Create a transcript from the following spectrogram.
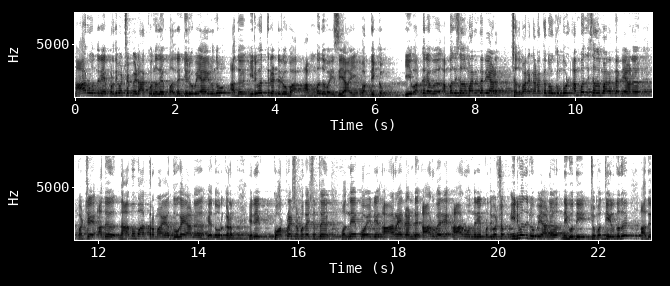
ആറ് ഒന്നിന് പ്രതിപക്ഷം ഈടാക്കുന്നത് പതിനഞ്ച് രൂപയായിരുന്നു. അത് ഇരുപത്തിരണ്ട് രൂപ അമ്പത് പൈസയായി വർദ്ധിക്കും. ഈ വർധനവ് അമ്പത് ശതമാനം തന്നെയാണ്. ശതമാന കണക്ക് നോക്കുമ്പോൾ അമ്പത് ശതമാനം തന്നെയാണ്. പക്ഷേ അത് നാമമാത്രമായ തുകയാണ് എന്ന് ഓർക്കണം ഇനി കോർപ്പറേഷൻ പ്രദേശത്ത് ഒന്നേ പോയിന്റ് ആറ് രണ്ട് ആറ് വരെ ആറ് ഒന്നിന് പ്രതിവർഷം ഇരുപത് രൂപയാണ് നികുതി ചുമത്തിയിരുന്നത്. അത്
